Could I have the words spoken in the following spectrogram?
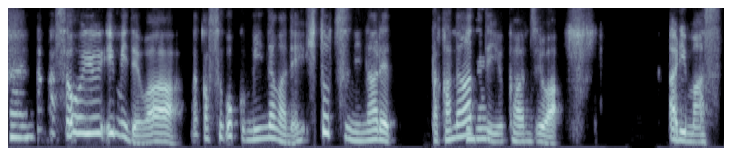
はいなんかそういう意味では、なんかすごくみんながね、一つになれたかなっていう感じはあります。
